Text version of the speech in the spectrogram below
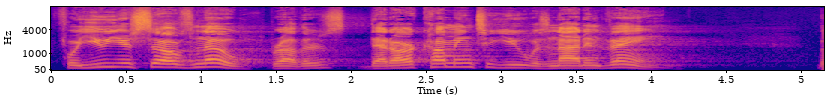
For you yourselves know, brothers, that our coming to you was not in vain.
